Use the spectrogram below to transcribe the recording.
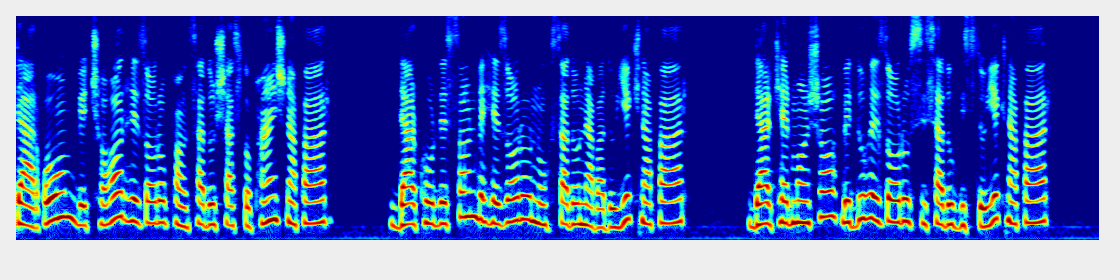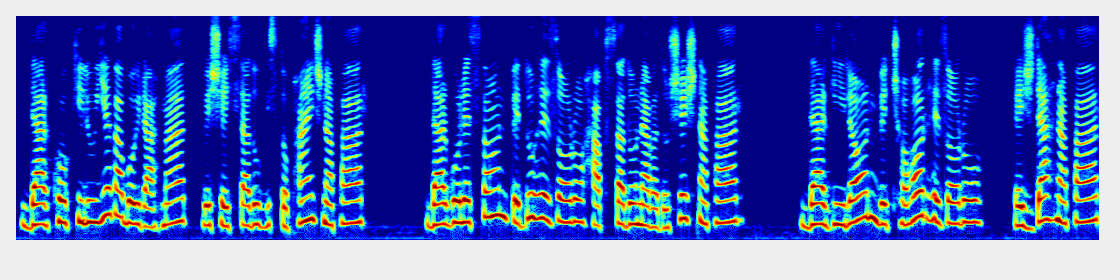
در قوم به 4565 نفر، در کردستان به 1991 نفر، در کرمانشاه به 2321 نفر، در کوکیلویه و بویرحمت به 625 نفر، در گلستان به 2796 نفر، در گیلان به 4018 نفر،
